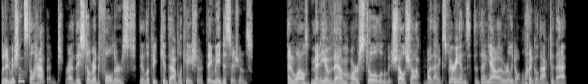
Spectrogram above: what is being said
But admissions still happened, right? They still read folders. They looked at kids' applications. They made decisions. And while many of them are still a little bit shell shocked by that experience, saying, yeah, I really don't want to go back to that.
